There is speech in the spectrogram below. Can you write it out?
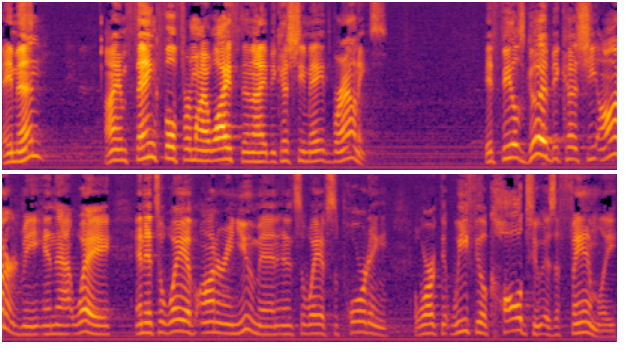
Amen? I am thankful for my wife tonight because she made brownies. It feels good because she honored me in that way and it's a way of honoring you, men, and it's a way of supporting a work that we feel called to as a family.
